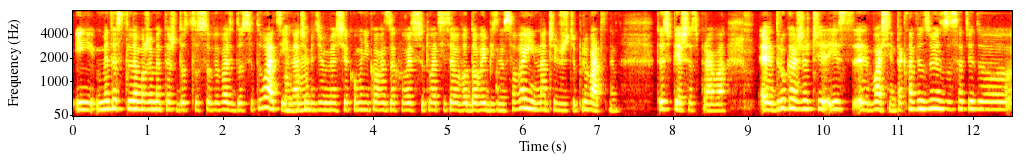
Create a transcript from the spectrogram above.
I my te style możemy też dostosowywać do sytuacji. Inaczej mhm. będziemy się komunikować, zachować w sytuacji zawodowej, biznesowej, inaczej w życiu prywatnym. To jest pierwsza sprawa. E, druga rzecz jest e, właśnie, tak nawiązując w zasadzie do,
